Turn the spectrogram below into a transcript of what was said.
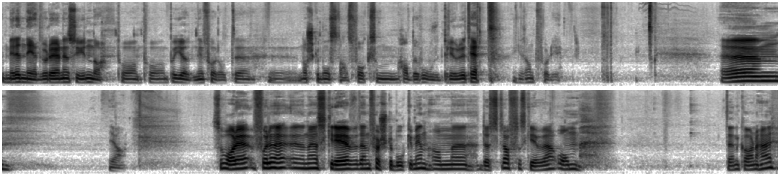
et mer nedvurderende syn da, på, på, på, jødene i forhold til uh, norske motstandsfolk som hadde hovedprioritet for dem. Um, ja. Så var det, for når jeg skrev den første boken min om uh, dødsstraff, så skrev jeg om den karen her,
